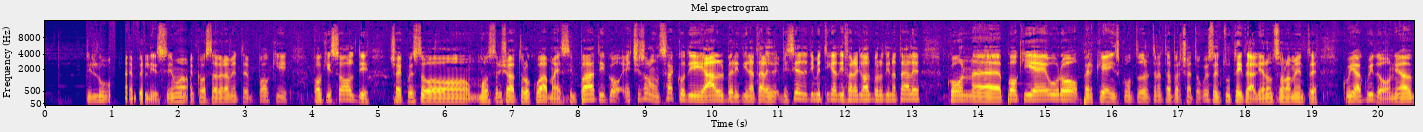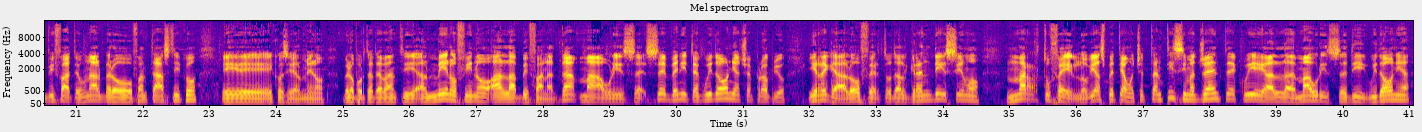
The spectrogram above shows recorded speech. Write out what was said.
illumina, è bellissimo, e costa veramente pochi, pochi soldi. C'è questo mostriciattolo qua, ma è simpatico. E ci sono un sacco di alberi di Natale. Vi siete dimenticati di fare l'albero di Natale con eh, pochi euro perché è in sconto del 30%? Questo in tutta Italia, non solamente qui a Guidonia. Vi fate un albero fantastico e, e così almeno ve lo portate avanti almeno fino alla Befana. Da Mauris, se venite a Guidonia c'è proprio il regalo offerto dal grandissimo Martufello. Vi aspettiamo, c'è tantissima gente qui al Mauris di Guidonia.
